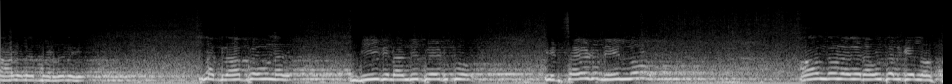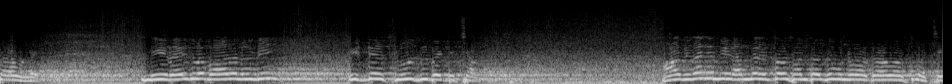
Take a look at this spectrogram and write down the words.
కాలు వెంబడ తిరిగి. నా జ్ఞాపకం ఉన్నది. మీకు నందిపేటకు ఇటు సైడ్ నీళ్ళు ఆంధ్రనగర్ అవతలకి వెళ్ళి వస్తూ ఉన్నాయి మీ రైతుల బాధ నుండి ఇట్నే స్లూజులు పెట్టించాం. ఆ విధంగా మీరు అందరూ ఎంతో సంతోషం ఉన్నారు ఆ గ్రామస్తులు వచ్చి.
